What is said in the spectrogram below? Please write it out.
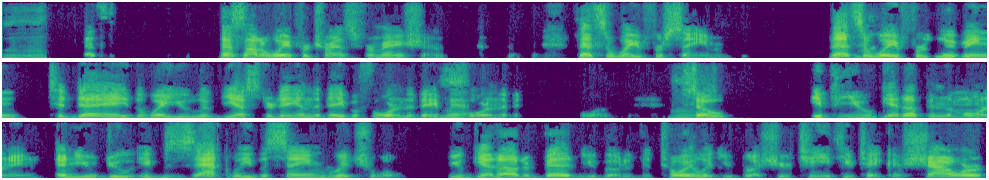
mm-hmm. that's that's not a way for transformation that's a way for same that's a way for living today the way you lived yesterday and the day before and the day before yeah. and the day before mm. so if you get up in the morning and you do exactly the same ritual you get out of bed you go to the toilet you brush your teeth you take a shower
